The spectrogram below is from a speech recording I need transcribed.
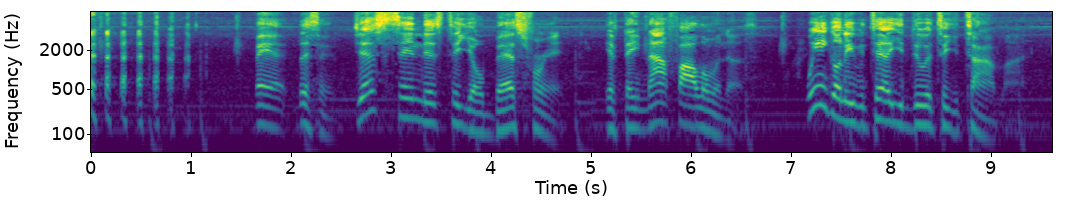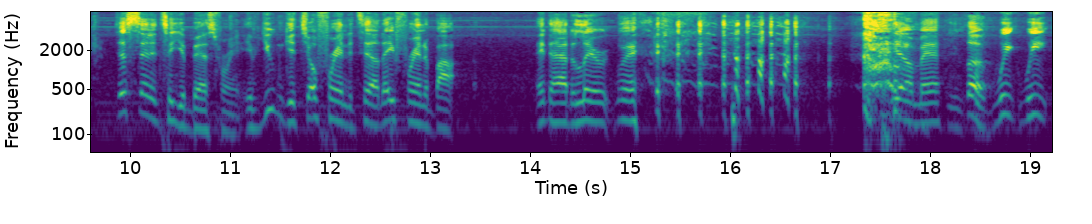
man, listen. Just send this to your best friend if they not following us. We ain't gonna even tell you to do it to your timeline. Just send it to your best friend. If you can get your friend to tell their friend about ain't that how the lyric went? yeah, man. Look, we we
